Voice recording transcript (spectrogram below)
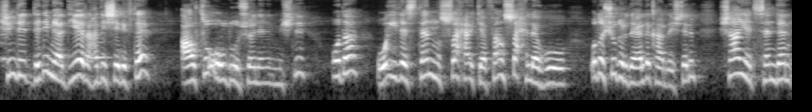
Şimdi dedim ya diğer hadis-i şerifte altı olduğu söylenilmişti. O da o izesten sahake fensah lehu. O da şudur değerli kardeşlerim. Şayet senden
